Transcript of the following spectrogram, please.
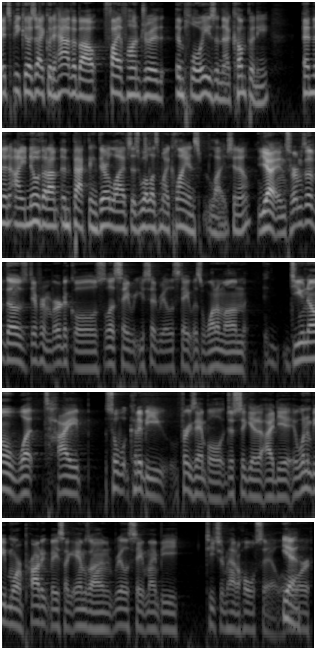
it's because I could have about 500 employees in that company. And then I know that I'm impacting their lives as well as my clients' lives, you know? Yeah, in terms of those different verticals, let's say you said real estate was one of them. Do you know what type? So, what could it be? For example, just to get an idea, it wouldn't be more product based like Amazon. Real estate might be teaching them how to wholesale. Yeah. Or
